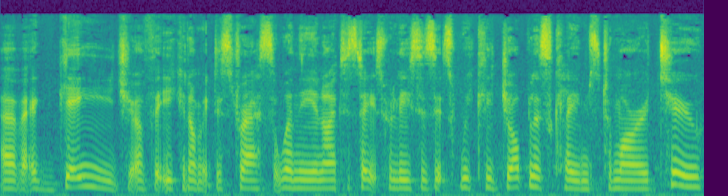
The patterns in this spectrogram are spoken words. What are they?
of a gauge of the economic distress when the United States releases its weekly jobless claims tomorrow, too.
